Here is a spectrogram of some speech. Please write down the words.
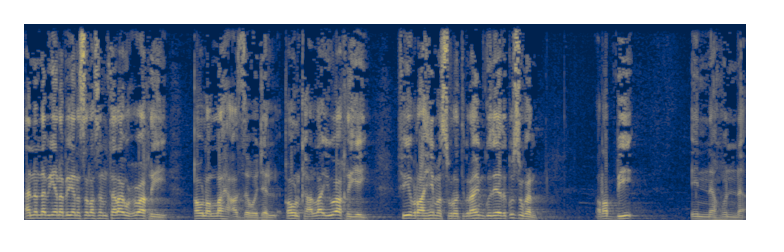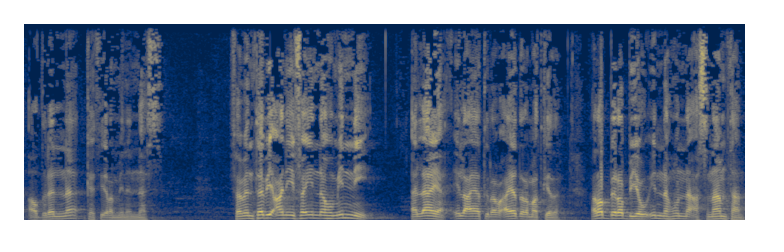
ana nabiya nabigeena sal slm talaa wuxuu akhriyey qowla allahi caza wajal qowlka allah ayuu akhriyey fii ibraahiima suurat ibraahim gudaheeda ku sugan rabbi inahuna adlalna kaiira min annaas faman tabicanii fainahu minii alaaya ilaa aayadda dhamaadkeeda rabbi rabbiyow inahuna asnaamtan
